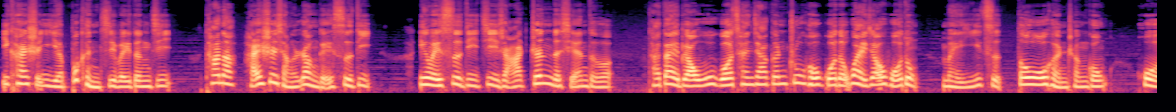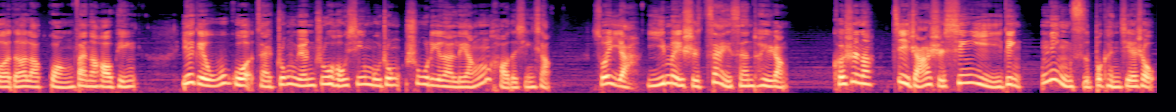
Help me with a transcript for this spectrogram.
一开始也不肯继位登基，他呢还是想让给四弟，因为四弟季札真的贤德，他代表吴国参加跟诸侯国的外交活动，每一次都很成功，获得了广泛的好评，也给吴国在中原诸侯心目中树立了良好的形象。所以啊，姨妹是再三退让。可是呢，季札是心意已定，宁死不肯接受，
